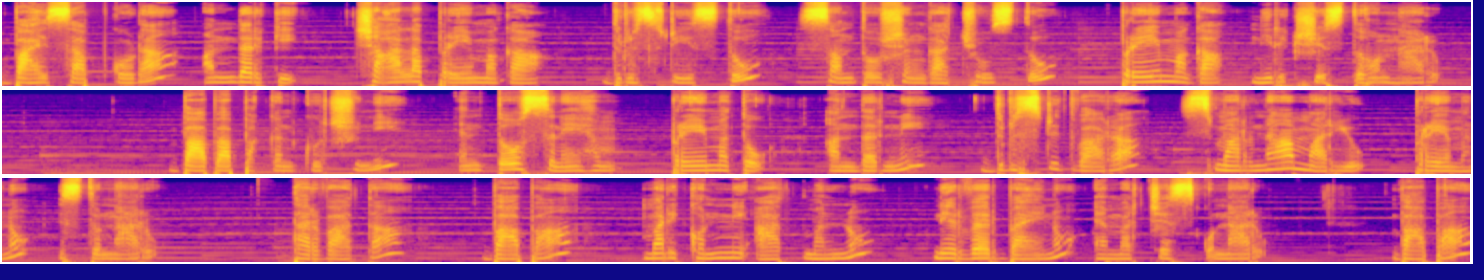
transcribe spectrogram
బాయ్ సాబ్ కూడా అందరికీ చాలా ప్రేమగా దృష్టిస్తూ సంతోషంగా చూస్తూ ప్రేమగా నిరీక్షిస్తూ ఉన్నారు. బాబా పక్కన కూర్చుని ఎంతో స్నేహం ప్రేమతో అందరినీ దృష్టి ద్వారా స్మరణ మరియు ప్రేమను ఇస్తున్నారు. తర్వాత బాబా మరికొన్ని ఆత్మలను నిర్వేర్బాయ్ను ఎమర్చేసుకున్నారు బాబా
